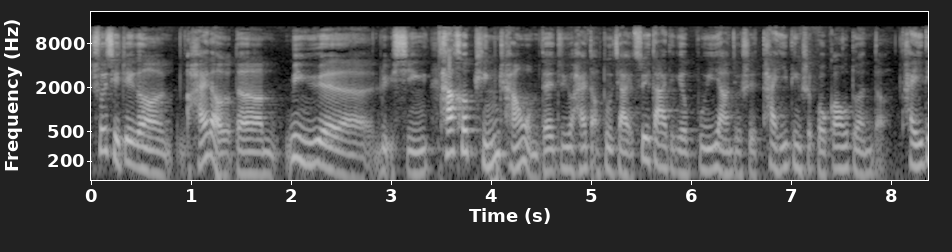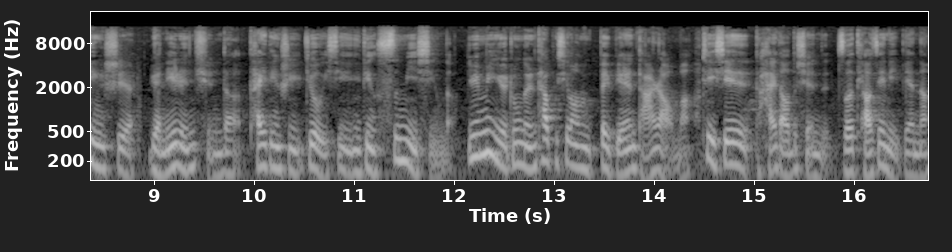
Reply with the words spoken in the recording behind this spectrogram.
说起这个海岛的蜜月旅行，它和平常我们的这个海岛度假有最大的一个不一样，就是它一定是够高端的，它一定是远离人群的，它一定是就有一些一定私密性的。因为蜜月中的人他不希望被别人打扰嘛。这些海岛的选择条件里边呢，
